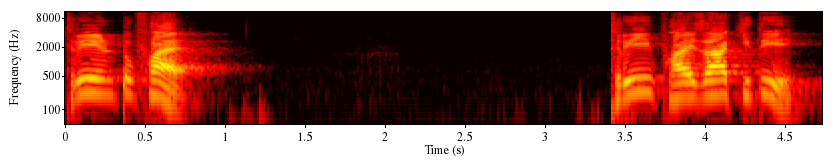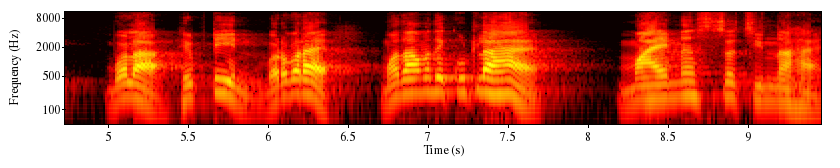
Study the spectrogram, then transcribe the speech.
Three into five. थ्री फायजा किती? बोला फिफ्टीन. बरोबर आहे? मधामध्ये कुठलं आहे मायनसचं चिन्ह आहे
